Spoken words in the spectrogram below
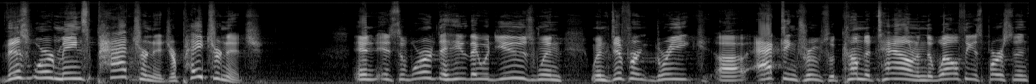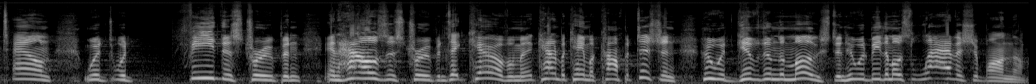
this word means patronage or patronage. And it's the word that he, they would use when, when different Greek uh, acting troupes would come to town, and the wealthiest person in town would, would feed this troupe and, and house this troupe and take care of them. And it kind of became a competition who would give them the most and who would be the most lavish upon them.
